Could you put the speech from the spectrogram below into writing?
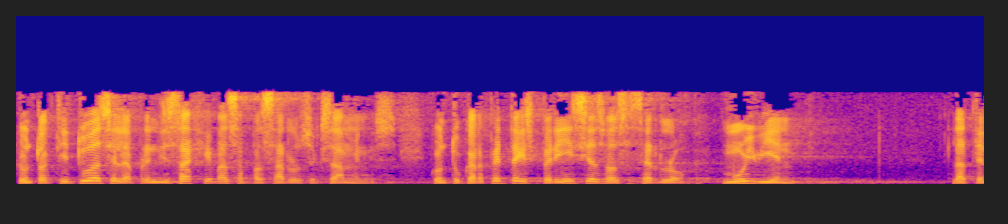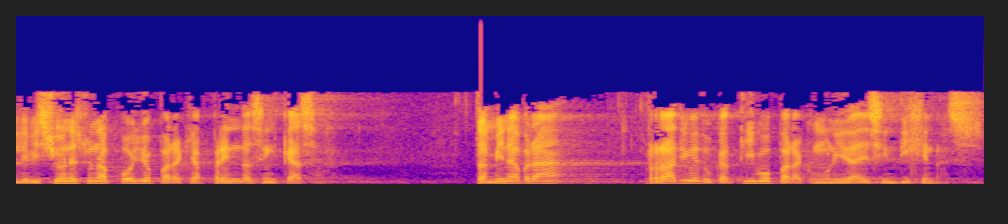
Con tu actitud hacia el aprendizaje vas a pasar los exámenes. Con tu carpeta de experiencias vas a hacerlo muy bien. La televisión es un apoyo para que aprendas en casa. También habrá radio educativo para comunidades indígenas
